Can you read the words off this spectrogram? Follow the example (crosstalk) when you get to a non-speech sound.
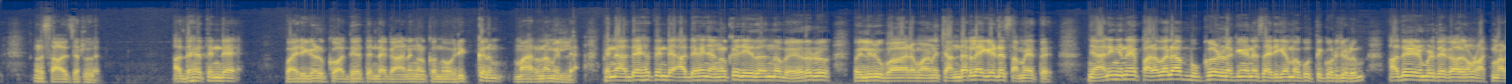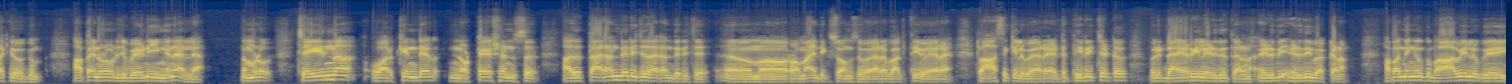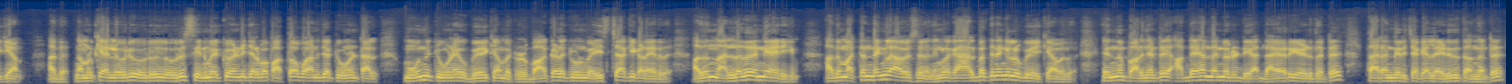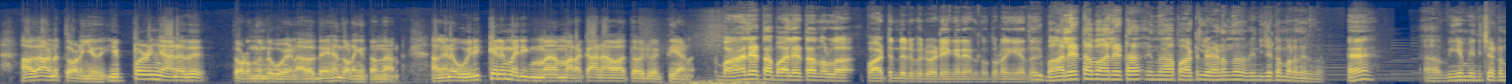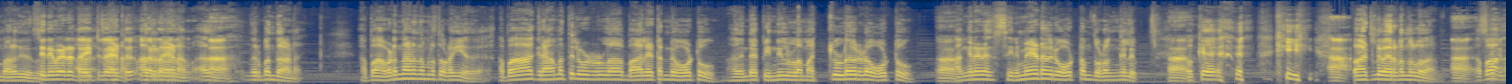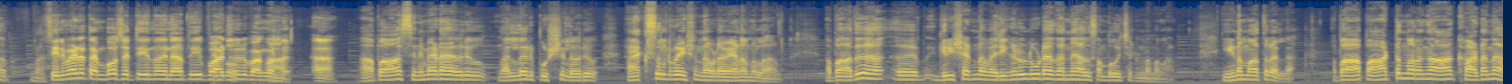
സാധിച്ചിട്ടുള്ളത്. അദ്ദേഹത്തിന്റെ വരികൾക്കോ അദ്ദേഹത്തിന്റെ ഗാനങ്ങൾക്കൊന്നും ഒരിക്കലും മരണമില്ല. പിന്നെ അദ്ദേഹത്തിന്റെ അദ്ദേഹം ഞങ്ങൾക്ക് ചെയ്തതെന്ന വേറൊരു വലിയൊരു ഉപകാരമാണ് ചന്ദ്രലേഖയുടെ സമയത്ത്. ഞാനിങ്ങനെ പല പല ബുക്കുകളിലൊക്കെ ഇങ്ങനെ സരിഗമ കുത്തിക്കുറിച്ചിടും. അത് കഴിയുമ്പോഴത്തേക്ക് അത് നമ്മൾ മടക്കി വെക്കും. അപ്പോൾ എന്നോട് കുറിച്ച് വേണി ഇങ്ങനെയല്ല. നമ്മൾ ചെയ്യുന്ന വർക്കിന്റെ നൊട്ടേഷൻസ് അത് തരംതിരിച്ച് തരംതിരിച്ച് റൊമാന്റിക് സോങ്സ് വേറെ ഭക്തി വേറെ ക്ലാസിക്കൽ വേറെ ആയിട്ട് തിരിച്ചിട്ട് ഒരു ഡയറിയിൽ എഴുതി തരണം എഴുതി എഴുതി വെക്കണം. അപ്പം നിങ്ങൾക്ക് ഭാവിയിൽ ഉപയോഗിക്കാം. അത് നമ്മൾക്ക് അല്ല ഒരു ഒരു ഒരു സിനിമയ്ക്ക് വേണ്ടി ചിലപ്പോൾ പത്തോ പതിനഞ്ചോ ട്യൂൺ ഇട്ടാൽ മൂന്ന് ട്യൂണേ ഉപയോഗിക്കാൻ പറ്റുള്ളൂ. ബാക്കിയുള്ള ട്യൂൺ വേസ്റ്റ് ആക്കി കളയരുത്. അത് നല്ലത് തന്നെയായിരിക്കും. അത് മറ്റെന്തെങ്കിലും ആവശ്യമില്ല നിങ്ങൾക്ക് ആൽബത്തിനെങ്കിലും ഉപയോഗിക്കാവത് എന്ന് പറഞ്ഞിട്ട് അദ്ദേഹം തന്നെ ഒരു ഡയറി എഴുതിട്ട് തരംതിരിച്ചൊക്കെ എല്ലാം എഴുതി തന്നിട്ട് അതാണ് തുടങ്ങിയത്. ഇപ്പോഴും ഞാനത് തുടർന്നുകൊണ്ട് പോവുകയാണ്. അത് അദ്ദേഹം തുടങ്ങി തന്നാണ്. അങ്ങനെ ഒരിക്കലും മരി മറക്കാനാവാത്ത ഒരു വ്യക്തിയാണ്. ബാലേട്ട ബാലേട്ട എന്നുള്ള പാട്ടിന്റെ ഒരു പരിപാടി എങ്ങനെയായിരുന്നു തുടങ്ങിയത്? ഈ ബാലേട്ട ബാലേട്ട എന്ന ആ പാട്ടിൽ വേണമെന്ന് വിനിചേട്ടൻ പറഞ്ഞിരുന്നു. ഏ? വി എം വിനിച്ചേട്ടൻ പറഞ്ഞിരുന്നു. സിനിമയുടെ ടൈറ്റിലായിട്ട് അത് വേണം അത് നിർബന്ധമാണ്. അപ്പോൾ അവിടെ നിന്നാണ് നമ്മൾ തുടങ്ങിയത്. അപ്പോൾ ആ ഗ്രാമത്തിലൂടെയുള്ള ബാലേട്ടന്റെ ഓട്ടവും അതിന്റെ പിന്നിലുള്ള മറ്റുള്ളവരുടെ ഓട്ടവും അങ്ങനെ സിനിമയുടെ ഒരു ഓട്ടം തുടങ്ങലും ഒക്കെ ഈ പാട്ടിൽ വരണം എന്നുള്ളതാണ്. അപ്പൊ സിനിമയുടെ ടെമ്പോ സെറ്റ് ചെയ്യുന്നതിനകത്ത് ഈ പാട്ടിനൊരു പങ്കുണ്ട്. അപ്പൊ അപ്പോൾ ആ സിനിമയുടെ ഒരു നല്ലൊരു പുഷിൽ ഒരു ആക്സലറേഷൻ അവിടെ വേണം എന്നുള്ളതാണ് അപ്പോൾ അത് ഗിരീഷേട്ടന്റെ ഗിരീഷേട്ടന്റെ വരികളിലൂടെ തന്നെ അത് സംഭവിച്ചിട്ടുണ്ടെന്നുള്ളതാണ്. ഈണം മാത്രമല്ല അപ്പോൾ ആ പാട്ടെന്ന് പറഞ്ഞ ആ ഘടന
